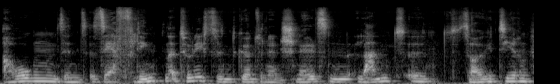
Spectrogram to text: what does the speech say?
Augen, sind sehr flink natürlich, sind, gehören zu den schnellsten Landsäugetieren,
